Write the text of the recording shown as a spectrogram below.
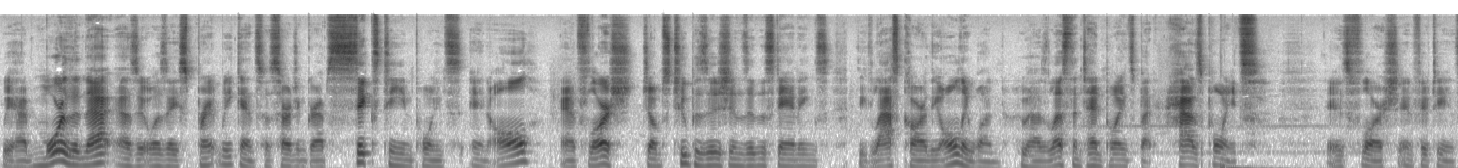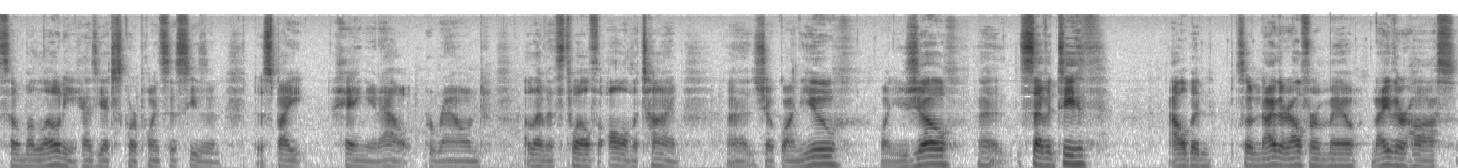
we had more than that as it was a sprint weekend. So Sargent grabs 16 points in all. And Florsch jumps two positions in the standings. The last car, the only one who has less than 10 points but has points, is Florsch in 15th. So Maloney has yet to score points this season, despite hanging out around 11th, 12th all the time. Uh, Zhou Guan Yu, Guan Yu Zhou, uh, 17th, Albon. So neither Alfa Romeo, neither Haas,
